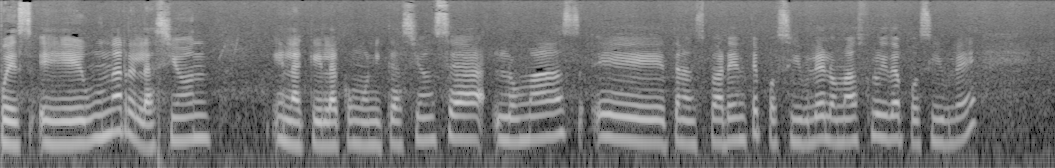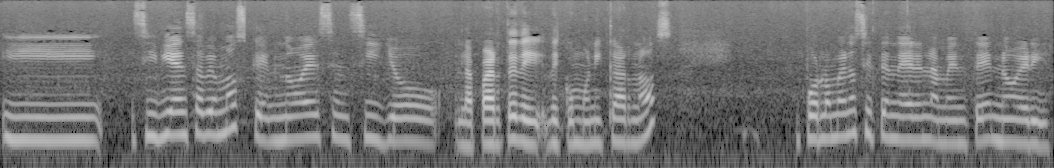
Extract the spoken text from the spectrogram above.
pues eh, una relación en la que la comunicación sea lo más eh, transparente posible, lo más fluida posible. Y si bien sabemos que no es sencillo la parte de, comunicarnos, por lo menos sí tener en la mente no herir.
